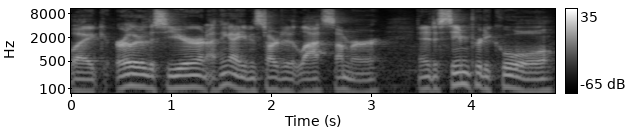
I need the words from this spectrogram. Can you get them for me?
like earlier this year, and I think I even started it last summer, and it just seemed pretty cool.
